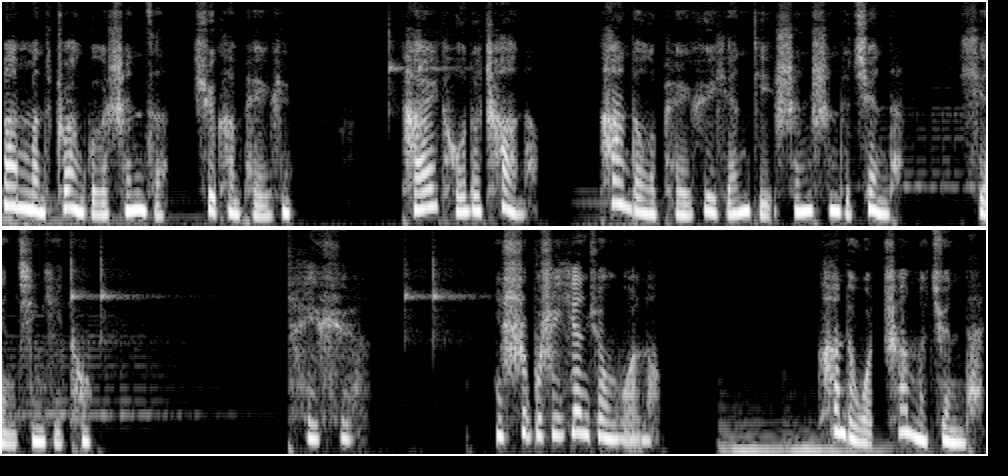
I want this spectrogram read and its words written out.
慢慢的转过了身子去看裴玉。抬头的刹那，看到了裴玉眼底深深的倦怠，眼睛一痛。裴玉，你是不是厌倦我了？看得我这么倦怠，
